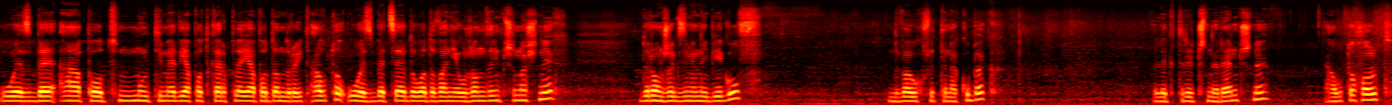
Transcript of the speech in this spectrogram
USB-A pod multimedia, pod CarPlaya, pod Android Auto, USB-C do ładowania urządzeń przenośnych, drążek zmiany biegów, dwa uchwyty na kubek, elektryczny ręczny, autohold,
